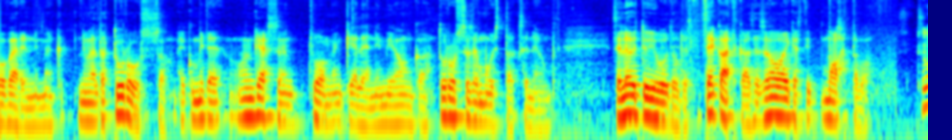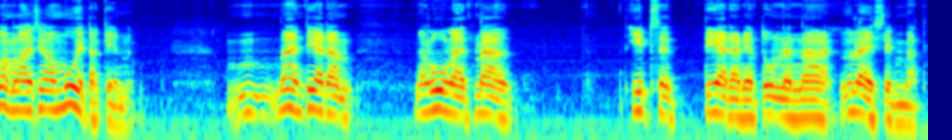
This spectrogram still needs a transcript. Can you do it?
coverin nimeltä Turussa. Eikö miten, mikä sen suomen kielen nimi onkaan? Turussa se muistaakseni on. Se löytyy YouTubesta. Tsekatkaa se, se on oikeasti mahtava. Suomalaisia on muitakin. Mä en tiedä, mä luulen, että mä itse tiedän ja tunnen nämä yleisimmät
